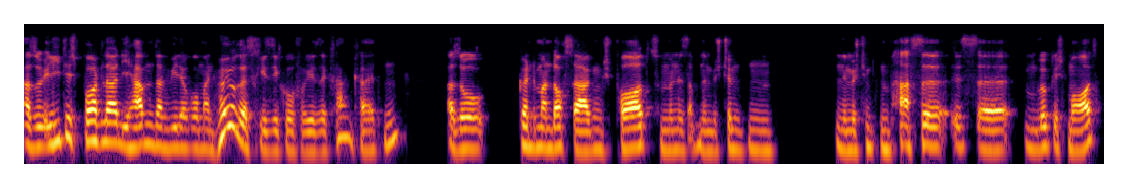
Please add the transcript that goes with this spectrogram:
Also Elitesportler, die haben dann wiederum ein höheres Risiko für diese Krankheiten. Also könnte man doch sagen, Sport, zumindest ab einem bestimmten, in einem bestimmten Maße, ist äh, wirklich Mord.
